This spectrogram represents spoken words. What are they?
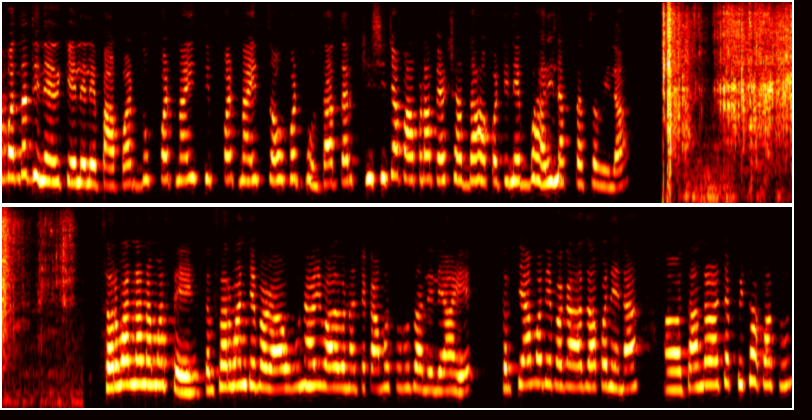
पद्धतीने केलेले पापड दुप्पट नाही तिप्पट नाही चौपट फुलतात. तर खिशीच्या पापडापेक्षा दहा पटीने भारी लागतात चवीला. सर्वांना नमस्ते. तर सर्वांचे बघा उन्हाळी वाळवणाचे काम सुरू झालेले आहे. तर त्यामध्ये बघा आज आपण आहे ना तांदळाच्या पिठापासून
